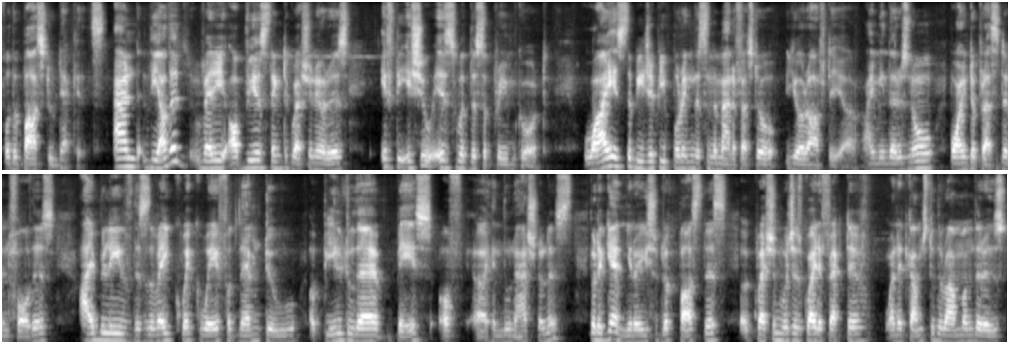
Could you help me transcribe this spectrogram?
for the past two decades. And the other very obvious thing to question here is if the issue is with the Supreme Court, why is the BJP putting this in the manifesto year after year? I mean, there is no point of precedent for this. I believe this is a very quick way for them to appeal to their base of uh, Hindu nationalists. But again, you know, you should look past this. A question which is quite effective when it comes to the Ram Mandir is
